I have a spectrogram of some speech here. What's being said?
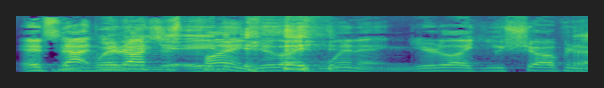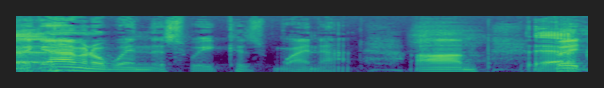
It's not. You're not just playing. You're like winning. You're like you show up and you're like, I'm gonna win this week because why not? Um, Yeah. But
